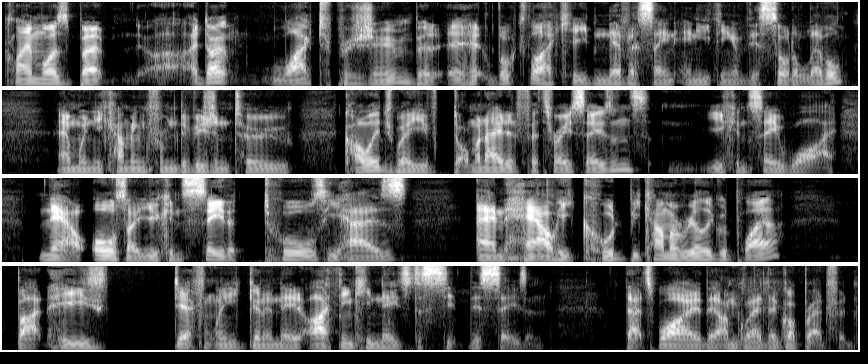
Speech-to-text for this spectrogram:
claim was. But I don't like to presume, but it looked like he'd never seen anything of this sort of level. And when you're coming from Division Two college, where you've dominated for three seasons, you can see why. Now, also, you can see the tools he has and how he could become a really good player, but he's definitely going to need. I think he needs to sit this season. That's why I'm glad they've got Bradford.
